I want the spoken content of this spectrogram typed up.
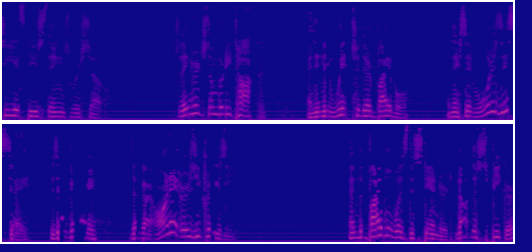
see if these things were so. So they heard somebody talk, and then they went to their Bible, and they said, Well, what does this say? Is that guy is that guy on it or is he crazy? And the Bible was the standard, not the speaker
